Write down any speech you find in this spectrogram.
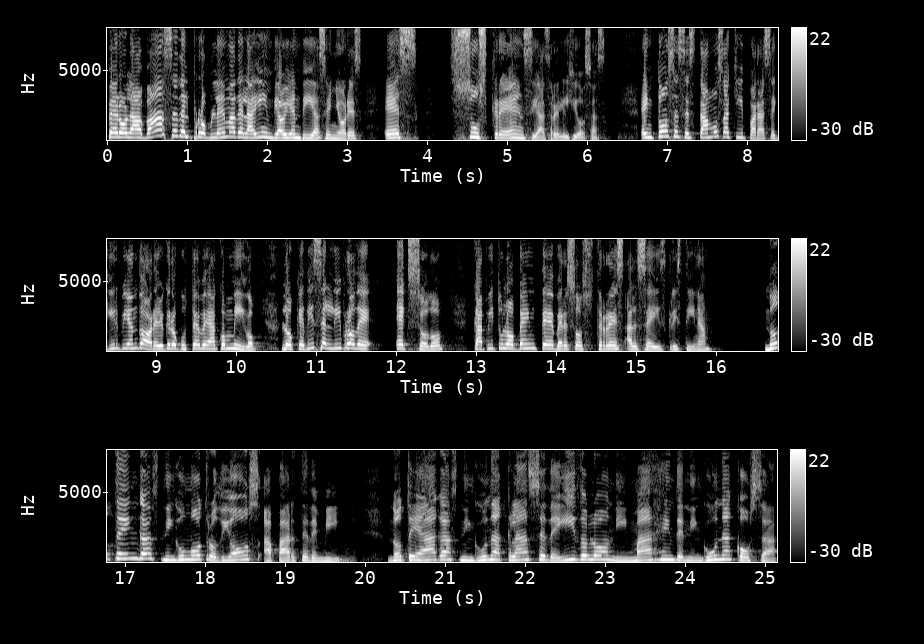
Pero la base del problema de la India hoy en día, señores, es sus creencias religiosas. Entonces estamos aquí para seguir viendo ahora, yo quiero que usted vea conmigo lo que dice el libro de Éxodo, capítulo 20, versos 3 al 6, Cristina. No tengas ningún otro Dios aparte de mí. No te hagas ninguna clase de ídolo ni imagen de ninguna cosa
